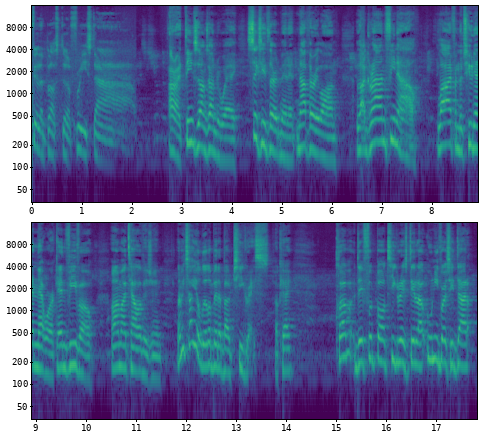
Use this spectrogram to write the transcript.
Filibuster freestyle. All right, theme song's underway. 63rd minute, not very long. La Grande Finale, live from the TuneIn Network and Vivo on my television. Let me tell you a little bit about Tigres, okay? Club de Fútbol Tigres de la Universidad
